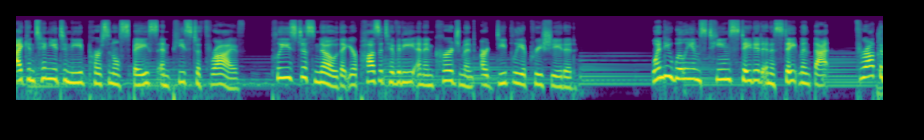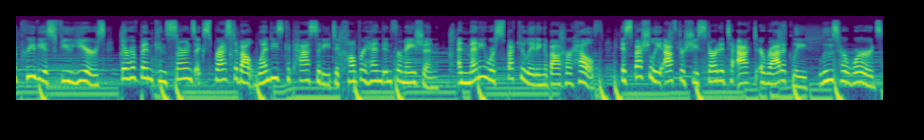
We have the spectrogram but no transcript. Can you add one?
I continue to need personal space and peace to thrive. Please just know that your positivity and encouragement are deeply appreciated. Wendy Williams' team stated in a statement that, throughout the previous few years, there have been concerns expressed about Wendy's capacity to comprehend information, and many were speculating about her health, especially after she started to act erratically, lose her words,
